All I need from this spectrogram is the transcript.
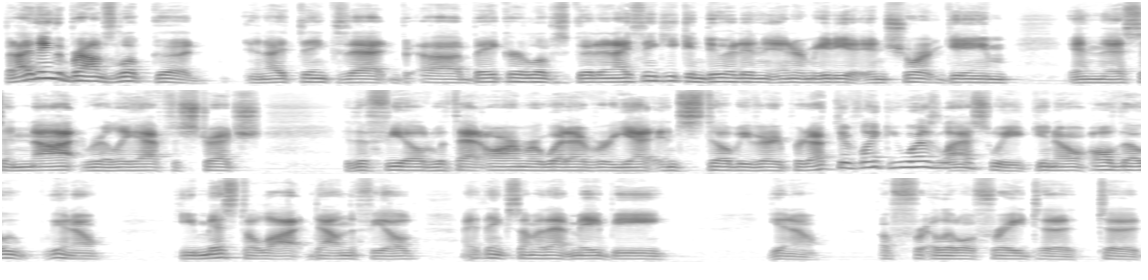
But I think the Browns look good, and I think that uh, Baker looks good, and I think he can do it in the intermediate and short game in this, and not really have to stretch the field with that arm or whatever yet and still be very productive like he was last week. You know, although, you know, he missed a lot down the field. I think some of that may be, you know, a, fr- a little afraid to, to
